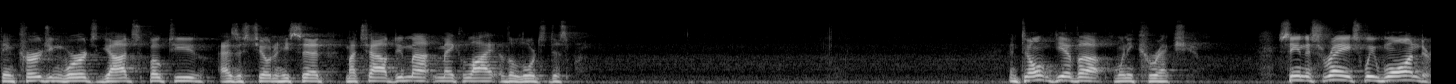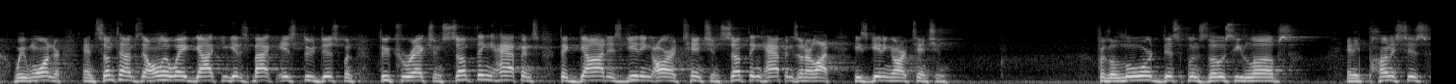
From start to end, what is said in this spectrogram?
the encouraging words God spoke to you as his children? He said, My child, do not make light of the Lord's discipline. And don't give up when he corrects you. See, in this race, we wander, we wander. And sometimes the only way God can get us back is through discipline, through correction. Something happens that God is getting our attention. Something happens in our life, He's getting our attention. For the Lord disciplines those He loves, and He punishes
